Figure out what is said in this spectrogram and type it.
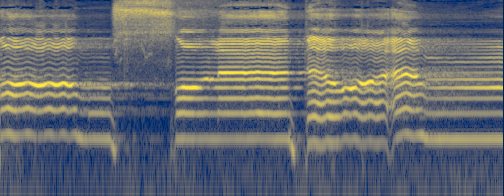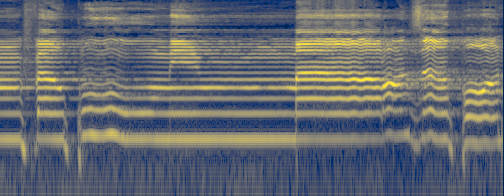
وأقاموا الصلاة وأنفقوا مما رزقناهم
